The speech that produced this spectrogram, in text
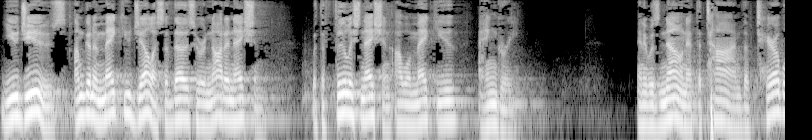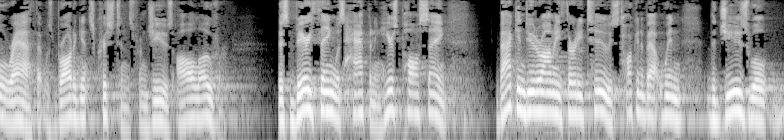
You Jews, I'm going to make you jealous of those who are not a nation. With the foolish nation, I will make you angry. And it was known at the time the terrible wrath that was brought against Christians from Jews all over. This very thing was happening. Here's Paul saying, back in Deuteronomy 32, he's talking about when the Jews will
